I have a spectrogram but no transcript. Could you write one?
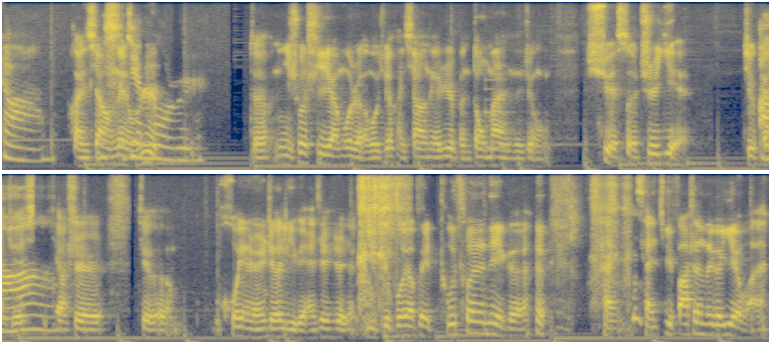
啊、嗯，很像那种日，世界末日。对，你说世界末日，我觉得很像那个日本动漫的那种血色之夜，就感觉像是这个火影忍者里边，就是宇智波要被屠村的那个 惨惨剧发生那个夜晚。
